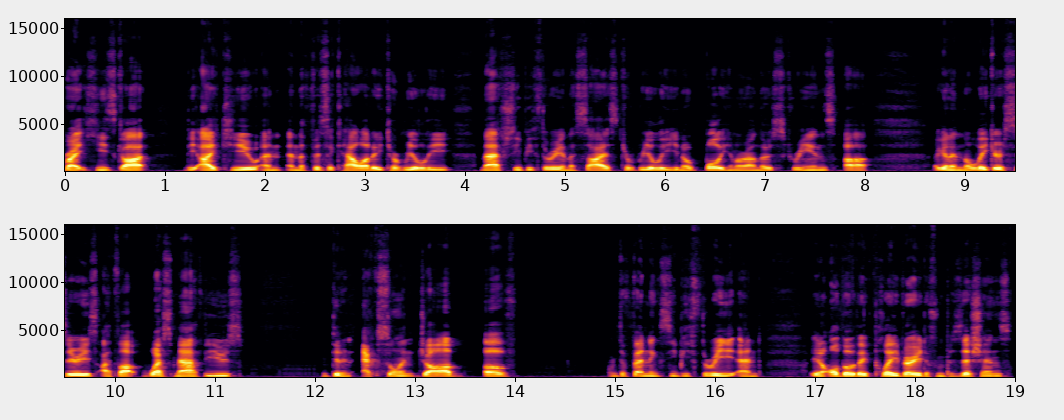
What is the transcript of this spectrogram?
right? He's got the IQ and, and the physicality to really match CP3 and the size to really, you know, bully him around those screens. Uh, again, in the Lakers series, I thought Wes Matthews did an excellent job of defending CP3 and you know although they play very different positions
